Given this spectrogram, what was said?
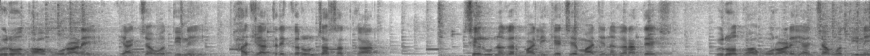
विनोदभाव बोराडे यांच्या वतीने हज यात्रेकरूंचा सत्कार. सेलू नगरपालिकेचे माजी नगराध्यक्ष विनोदभाव बोराडे यांच्या वतीने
